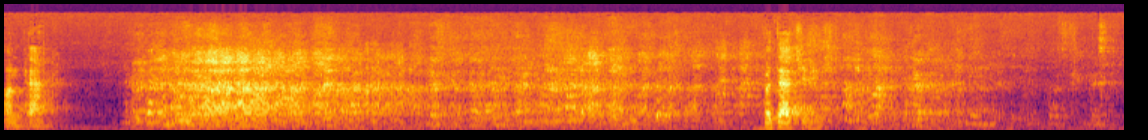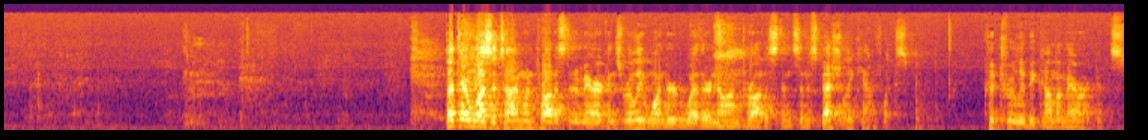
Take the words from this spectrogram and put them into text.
unpack. But that changed. But there was a time when Protestant Americans really wondered whether non Protestants, and especially Catholics, could truly become Americans.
